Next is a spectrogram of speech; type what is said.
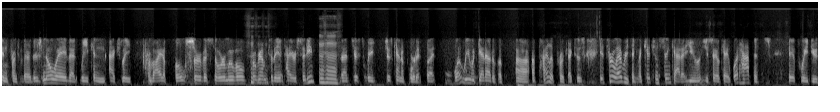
in front of there. There's no way that we can actually provide a full service snow removal program to the entire city. Mm-hmm. That just we just can't afford it. But what we would get out of a, uh, a pilot project is you throw everything, the kitchen sink at it. You you say, okay, what happens if we do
